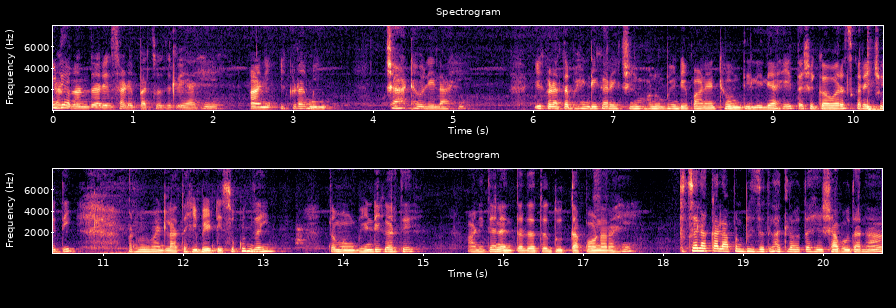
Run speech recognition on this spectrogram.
उद्या साडेपाच वाजले आहे आणि इकडं मी चहा ठेवलेला आहे. इकडं आता भेंडी करायची म्हणून भेंडी पाण्यात ठेवून दिलेली आहे. तशी गवारच करायची होती. पण मी म्हटलं आता ही भेंडी सुकून जाईल. तर मग भेंडी करते. आणि त्यानंतर आता दूध तापवणार आहे. तर चला काल आपण भिजत घातलं होतं हे साबुदाणा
